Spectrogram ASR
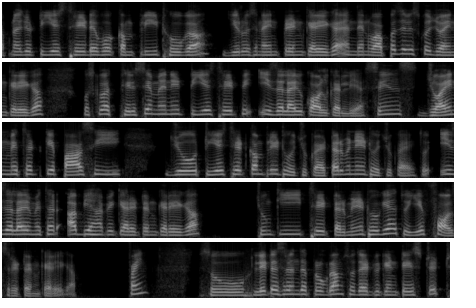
अपना जो टी एच थ्रेड है वो कंप्लीट होगा ज़ीरो से नाइन प्रिंट करेगा एंड देन वापस जब इसको ज्वाइन करेगा, उसके बाद फिर से मैंने टी एच थ्रेड पे इज़ अलाइव कॉल कर लिया। सिंस ज्वाइन मेथड के पास ही जो टी एच थ्रेड कंप्लीट हो चुका है टर्मिनेट हो चुका है तो इज़ अलाइव मेथड अब यहाँ पे क्या रिटर्न करेगा? चूँकि थ्रेड टर्मिनेट हो गया तो ये फॉल्स रिटर्न करेगा। Fine so let us run the program so that we can test it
